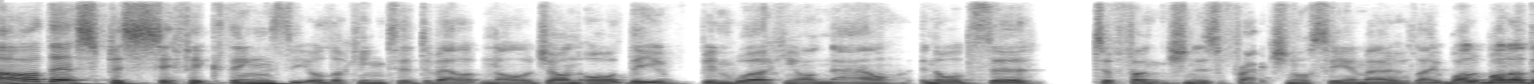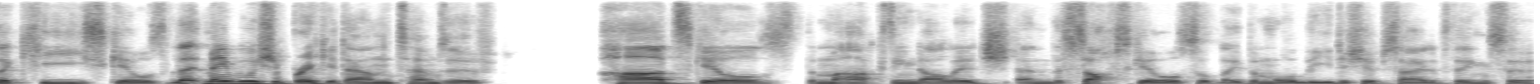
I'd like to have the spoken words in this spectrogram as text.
are there specific things that you're looking to develop knowledge on or that you've been working on now in order to to function as a fractional cmo like what, what are the key skills? Let, maybe we should break it down in terms of hard skills the marketing knowledge and the soft skills like the more leadership side of things. So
